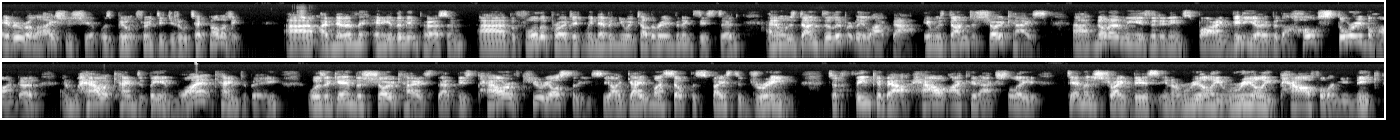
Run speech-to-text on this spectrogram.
every relationship was built through digital technology. Uh, I've never met any of them in person. Uh, before the project, we never knew each other even existed, and it was done deliberately like that. It was done to showcase uh, not only is it an inspiring video, but the whole story behind it and how it came to be and why it came to be was again the showcase that this power of curiosity. See, I gave myself the space to dream, to think about how I could actually demonstrate this in a really, really powerful and unique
